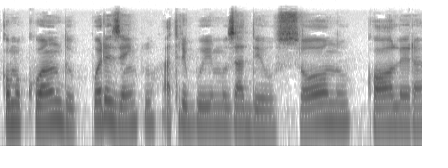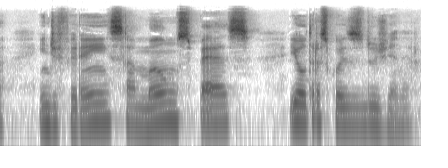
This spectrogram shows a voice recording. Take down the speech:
como quando, por exemplo, atribuímos a Deus sono, cólera, indiferença, mãos, pés e outras coisas do gênero.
